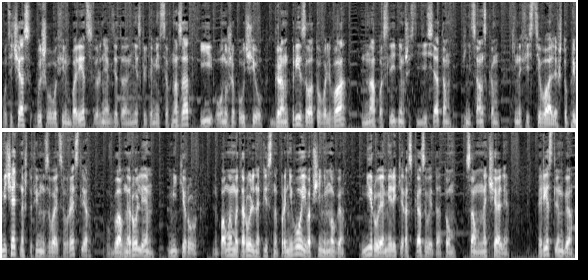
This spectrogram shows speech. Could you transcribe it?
Вот сейчас вышел его фильм «Борец», вернее, где-то несколько месяцев назад, и он уже получил гран-при «Золотого льва» на последнем 60-м Венецианском кинофестивале. Что примечательно, что фильм называется «Врестлер», в главной роли Микки Рурк. Ну, по-моему, эта роль написана про него и вообще немного миру и Америке рассказывает о том самом начале рестлинга,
